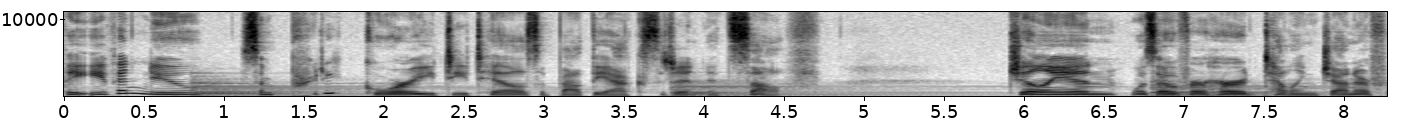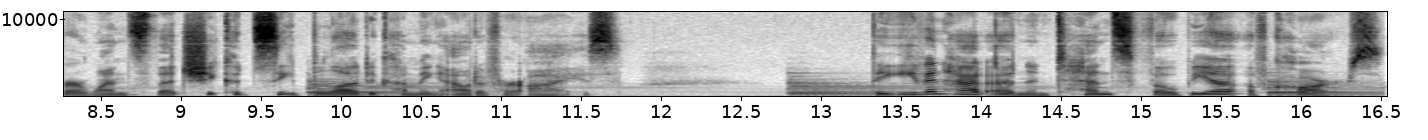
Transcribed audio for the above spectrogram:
They even knew some pretty gory details about the accident itself. Jillian was overheard telling Jennifer once that she could see blood coming out of her eyes. They even had an intense phobia of cars.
